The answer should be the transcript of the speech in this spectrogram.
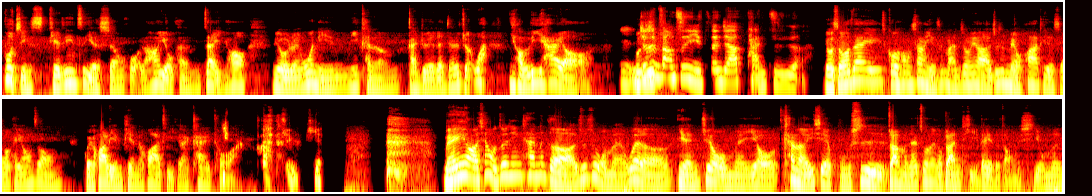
不仅贴近自己的生活，然后有可能在以后有人问你，你可能感觉人家就觉得，哇，你好厉害哦。嗯，就是帮自己增加谈资了。有时候在沟通上也是蛮重要的，就是没有话题的时候，可以用这种鬼话连篇的话题来开头啊。话连篇。没有，像我最近看那个，就是我们为了研究，我们也有看了一些不是专门在做那个专题类的东西。我们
